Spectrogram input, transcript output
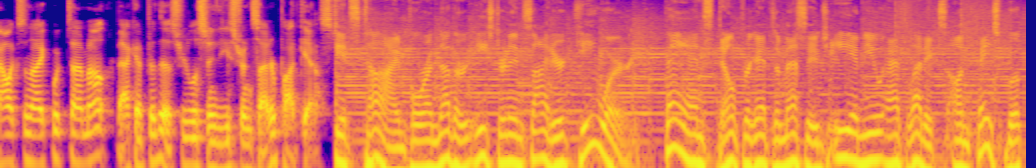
Alex and I, quick timeout. Back after this, you're listening to the Eastern Insider podcast. It's time for another Eastern Insider keyword. Fans, don't forget to message EMU Athletics on Facebook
